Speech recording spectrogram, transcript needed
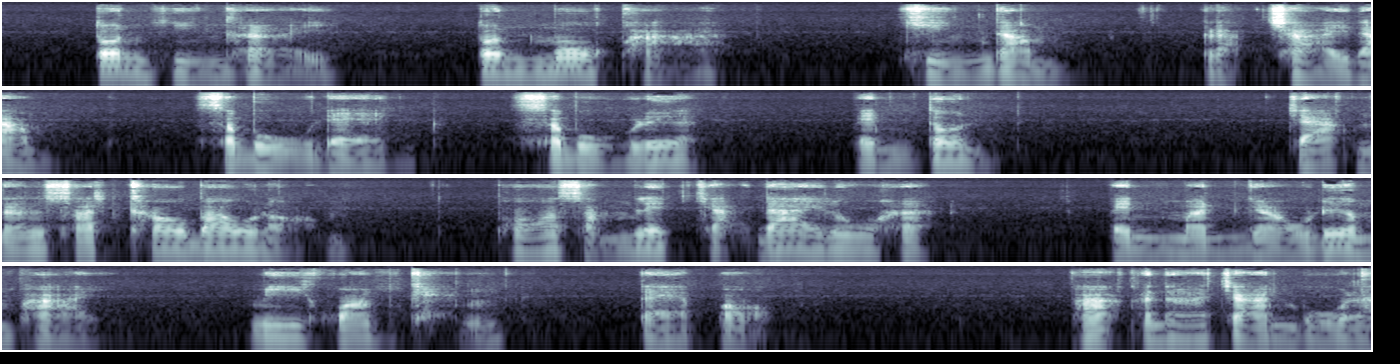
ำ ต้นหิงหาย ต้นโมกผา ขิงดำ กระชายดำ สบู่แดง สบู่เลือด เป็นต้น จากนั้นซัดเข้าเบ้าหลอม พอสำเร็จจะได้โลหะ เป็นมันเงาเลื่อมพาย มีความแข็งแต่ปอกพ ระคณาจารย์โบร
